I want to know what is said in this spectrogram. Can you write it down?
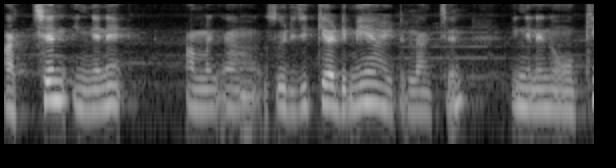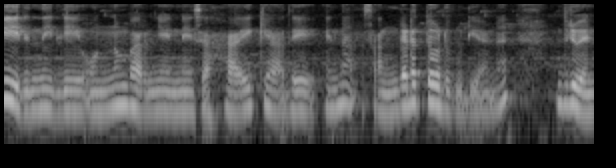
അച്ഛൻ ഇങ്ങനെ അമ്മ സുരുചിക്ക് അടിമയായിട്ടുള്ള അച്ഛൻ ഇങ്ങനെ നോക്കിയിരുന്നില്ലേ ഒന്നും പറഞ്ഞ് എന്നെ സഹായിക്കാതെ എന്ന സങ്കടത്തോടു കൂടിയാണ് ധ്രുവൻ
